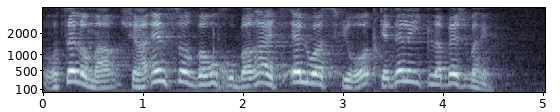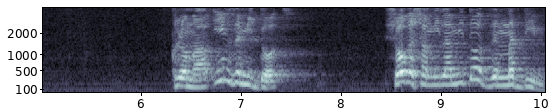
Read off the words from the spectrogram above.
רוצה לומר שהאין סוף ברוך הוא ברא את אלו הספירות כדי להתלבש בהן. כלומר, אם זה מידות, שורש המילה מידות זה מדים.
